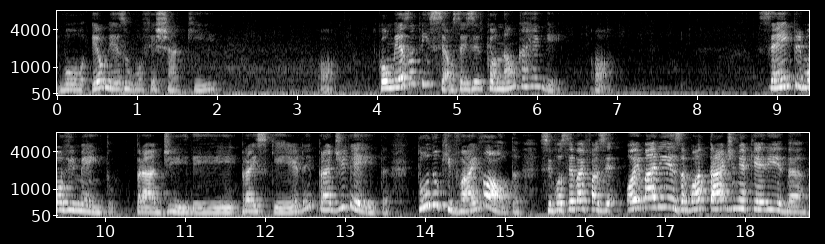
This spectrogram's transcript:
vou, eu mesmo vou fechar aqui, ó. Com o mesmo pincel, vocês viram que eu não carreguei, ó. Sempre movimento para dire... para esquerda e para direita. Tudo que vai e volta. Se você vai fazer, oi Marisa, boa tarde, minha querida.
